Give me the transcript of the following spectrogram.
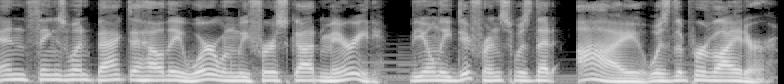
and things went back to how they were when we first got married. The only difference was that I was the provider.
